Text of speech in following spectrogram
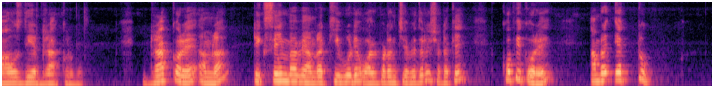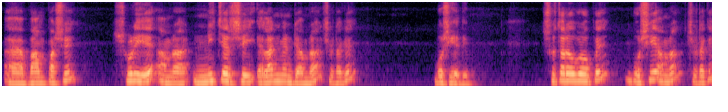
মাউস দিয়ে ড্রাগ করব। ড্রাগ করে আমরা ঠিক সেমভাবে আমরা কিবোর্ডে অল বাটন চেপে ধরে সেটাকে কপি করে আমরা একটু বাম পাশে সরিয়ে আমরা নিচের সেই অ্যালাইনমেন্টে আমরা সেটাকে বসিয়ে দিব। সুচারুরূপে বসিয়ে আমরা সেটাকে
